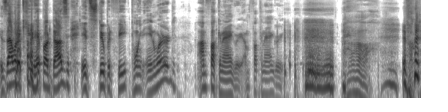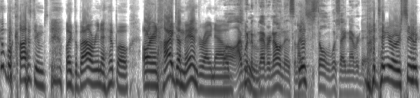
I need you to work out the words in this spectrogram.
Is that what a cute hippo does? Its stupid feet point inward. I'm fucking angry. I'm fucking angry. Oh. Inflatable costumes like the ballerina hippo are in high demand right now. Well, I wouldn't have never known this, and This- I still wish I never did. particular suit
